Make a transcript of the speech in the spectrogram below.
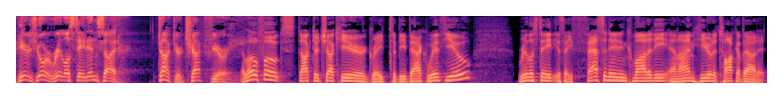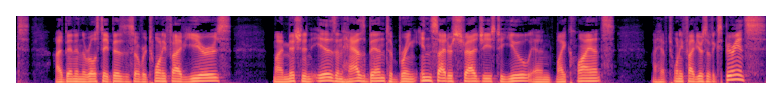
here's your real estate insider, Dr. Chuck Fury. Hello, folks. Dr. Chuck here. Great to be back with you. Real estate is a fascinating commodity, and I'm here to talk about it. I've been in the real estate business over 25 years. My mission is and has been to bring insider strategies to you and my clients. I have 25 years of experience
